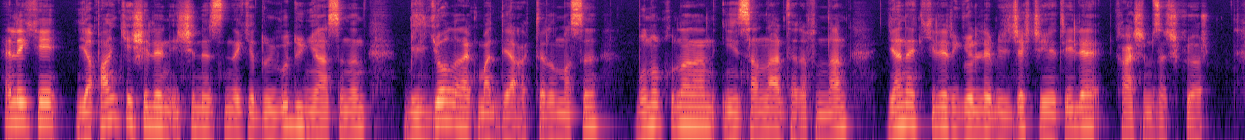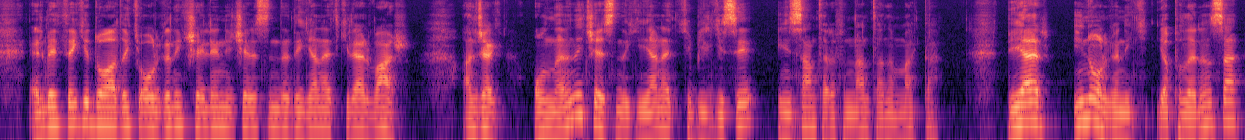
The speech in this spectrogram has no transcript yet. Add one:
hele ki yapan kişilerin içerisindeki duygu dünyasının bilgi olarak maddeye aktarılması bunu kullanan insanlar tarafından yan etkileri görülebilecek cihetiyle karşımıza çıkıyor. Elbette ki doğadaki organik şeylerin içerisinde de yan etkiler var. Ancak onların içerisindeki yan etki bilgisi insan tarafından tanınmakta. Diğer inorganik yapılarınsa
